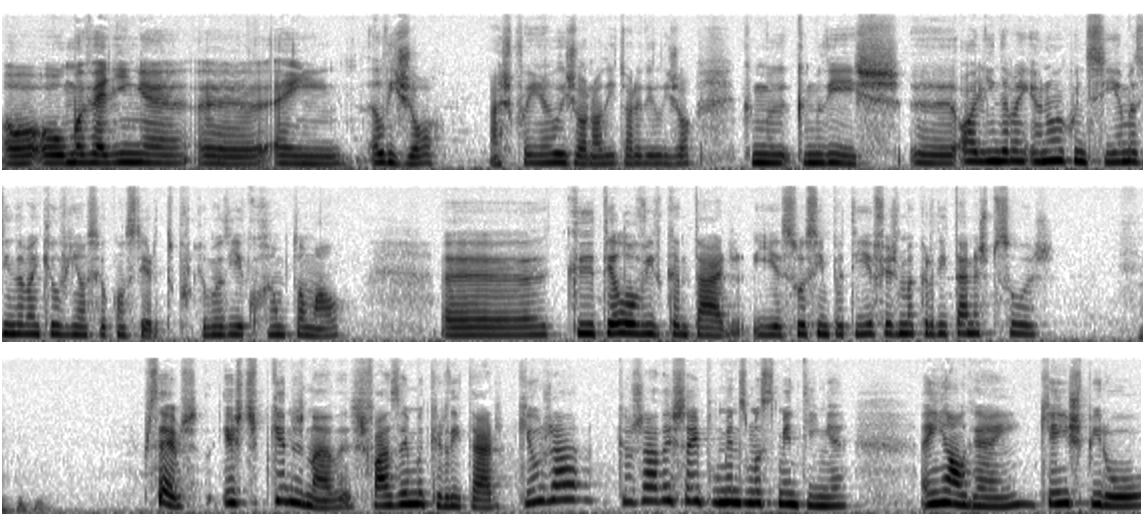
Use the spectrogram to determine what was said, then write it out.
Ou, ou, uma velhinha uh, em Alijó, acho que foi em Alijó, no auditório de Alijó, que me, que me diz: uh, Olha, ainda bem, eu não a conhecia, mas ainda bem que eu vim ao seu concerto, porque o meu dia correu-me tão mal. Uh, que tê-la ouvido cantar e a sua simpatia fez-me acreditar nas pessoas. Percebes? Estes pequenos nadas fazem-me acreditar que eu já que eu já deixei pelo menos uma sementinha em alguém que a inspirou,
